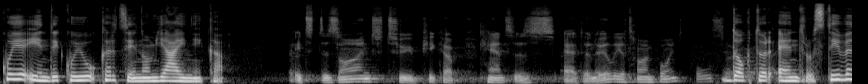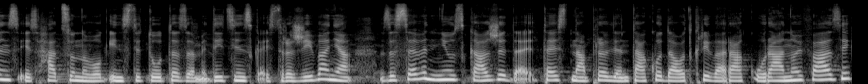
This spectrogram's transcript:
koje indikuju karcinom jajnika. Dr. Andrew Stevens iz Hudsonovog instituta za medicinska istraživanja za Seven News kaže da je test napravljen tako da otkriva rak u ranoj fazi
